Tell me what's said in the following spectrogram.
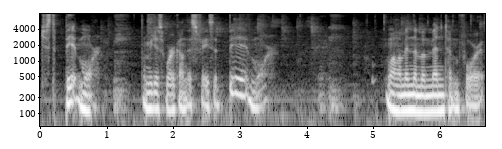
Just a bit more. Let me just work on this face a bit more while I'm in the momentum for it.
